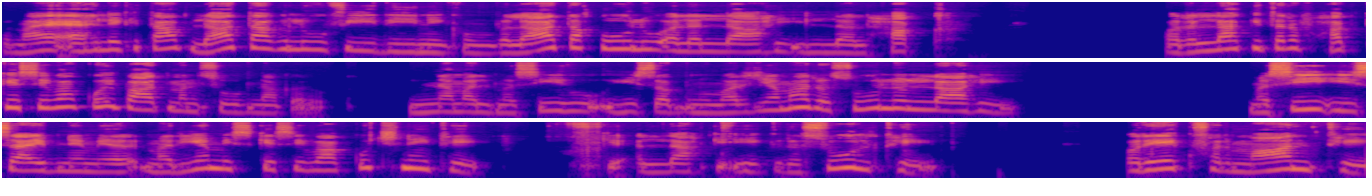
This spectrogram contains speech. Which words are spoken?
फरमाया, अहले किताब, ला तगलू फ़ी दीनिकुम वला तकूलू अल्लाह हक़। और अल्लाह की तरफ़ हक के सिवा कोई बात मंसूब ना करो। नमल मसीह ईसबन मरियम रसूल मसीह ईसा इबन मरियम इसके सिवा कुछ नहीं थे कि अल्लाह के एक रसूल थे और एक फरमान थे।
